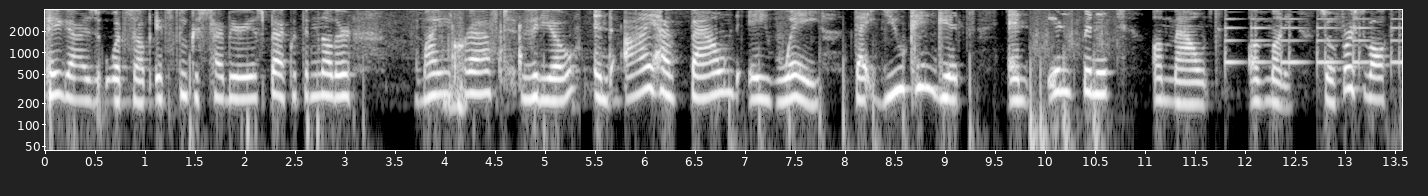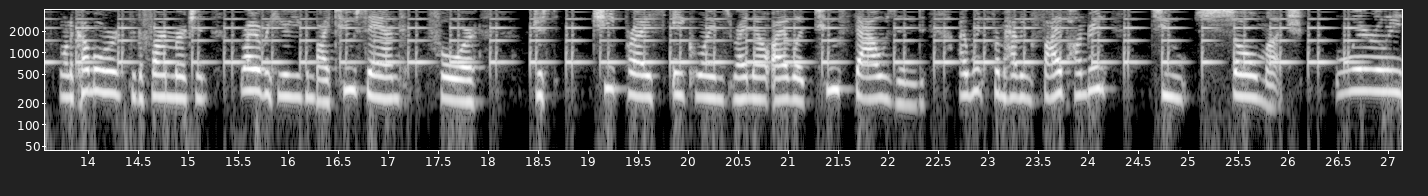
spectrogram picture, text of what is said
Hey guys, what's up? It's Lucas Tiberius back with another Minecraft video, and I have found a way that you can get an infinite amount of money. So first of all, you want to come over to the farm merchant. Right over here, you can buy two sand for just cheap price, 8 coins. Right now, I have like 2,000. I went from having 500 to so much. Literally,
